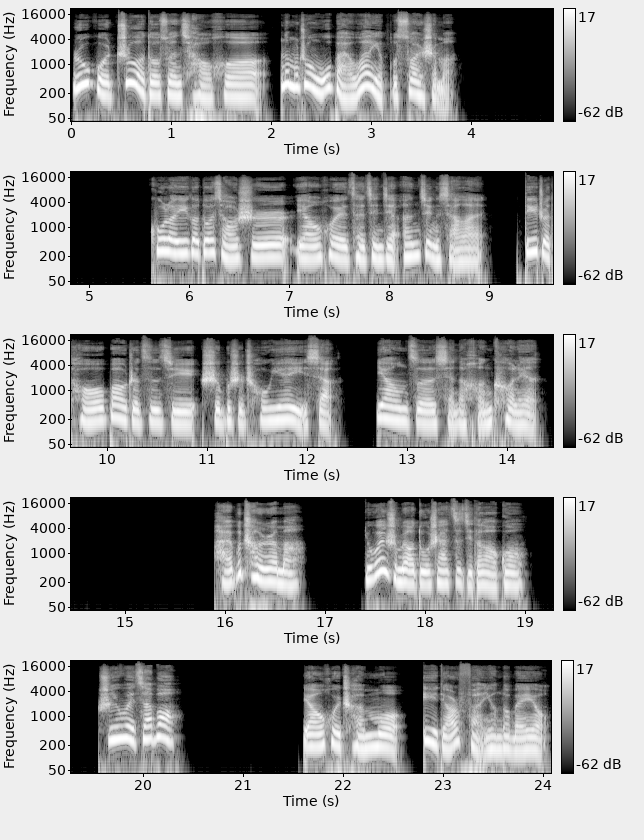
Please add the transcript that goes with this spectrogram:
如果这都算巧合，那么中五百万也不算什么。哭了一个多小时，杨慧才渐渐安静下来，低着头抱着自己，时不时抽噎一下。样子显得很可怜，还不承认吗？你为什么要毒杀自己的老公？是因为家暴？杨慧沉默，一点反应都没有。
